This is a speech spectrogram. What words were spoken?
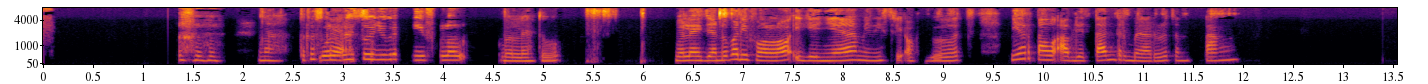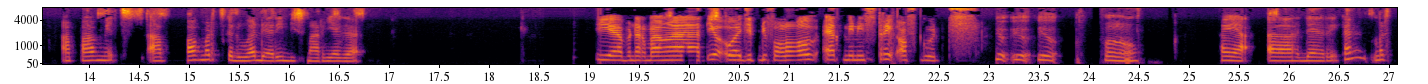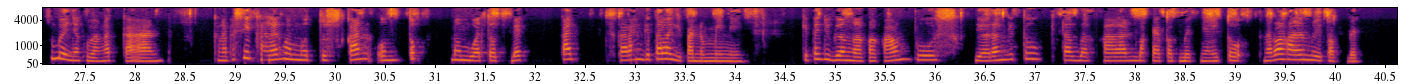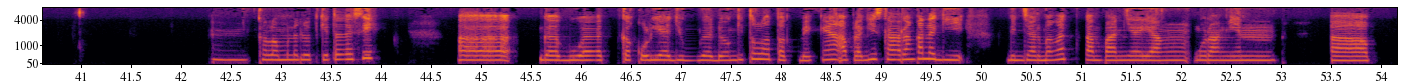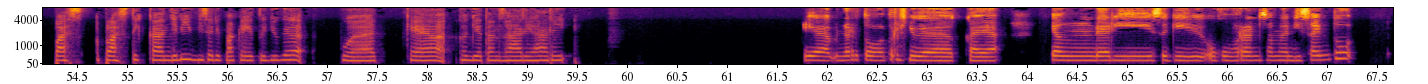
Nah, terus Boleh kayak tuh juga di follow boleh tuh. Boleh, jangan lupa di follow IG-nya Ministry of Goods biar tahu updatean terbaru tentang apa merch apa merch kedua dari Bismaria gak? Iya benar banget. Yuk wajib di follow at Ministry of Goods. Yuk, yuk, yuk. Follow. Kayak eh, dari kan merch tuh banyak banget kan. Kenapa sih kalian memutuskan untuk membuat tote bag? Kan sekarang kita lagi pandemi nih. Kita juga nggak ke kampus. Jarang gitu kita bakalan pakai tote bagnya itu. Kenapa kalian beli tote bag? Hmm, kalau menurut kita sih eh gak buat ke kuliah juga dong gitu loh tote bag-nya. Apalagi sekarang kan lagi gencar banget kampanye yang ngurangin eh, pas plastikan. Jadi bisa dipakai itu juga buat kayak kegiatan sehari-hari. Iya bener tuh. Terus juga kayak yang dari segi ukuran sama desain tuh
